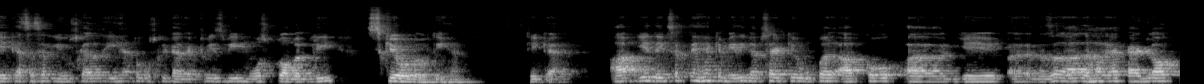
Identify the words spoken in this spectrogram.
एक एसएसएल यूज़ कर रही है तो उसकी डायरेक्टरीज भी मोस्ट प्रोबेबली सिक्योर्ड होती हैं। ठीक है? आप ये देख सकते हैं कि मेरी वेबसाइट के ऊपर आपको ये नज़र आ रहा है पैडलॉक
